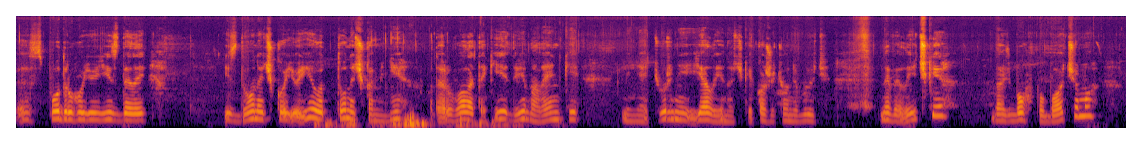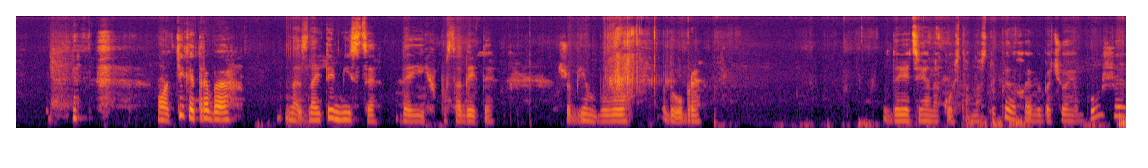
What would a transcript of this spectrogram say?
З подругою їздили і з донечкою. І от донечка мені подарувала такі дві маленькі мініатюрні ялиночки. Кажуть, вони будуть невеличкі. Дасть Бог побачимо. От, тільки треба знайти місце, де їх посадити, щоб їм було добре. Здається, я на когось там наступила, хай вибачає, Боже,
